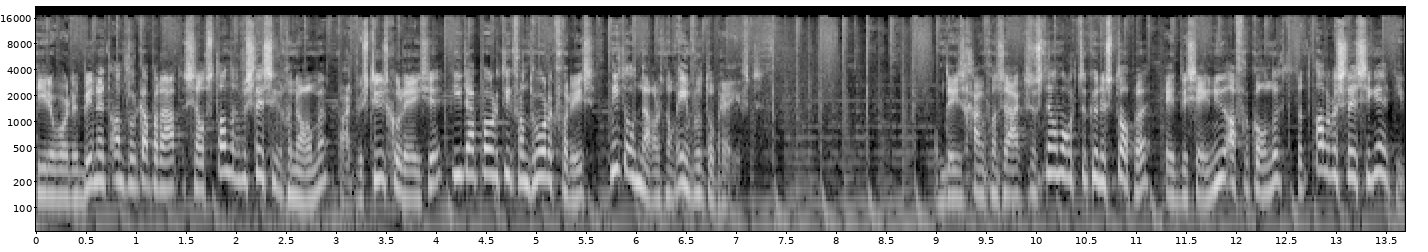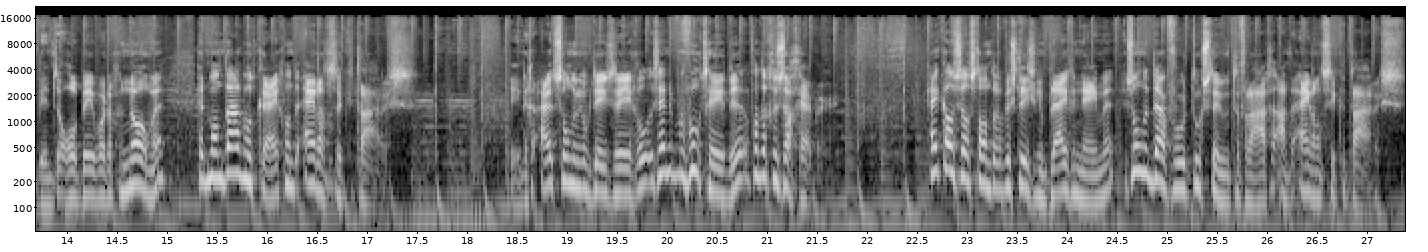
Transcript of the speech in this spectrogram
Hierin worden binnen het ambtelijk apparaat zelfstandige beslissingen genomen waar het bestuurscollege, die daar politiek verantwoordelijk voor is, niet of nauwelijks nog invloed op heeft. Om deze gang van zaken zo snel mogelijk te kunnen stoppen, heeft BC nu afgekondigd dat alle beslissingen die binnen de OLB worden genomen, het mandaat moet krijgen van de eilandsecretaris. De enige uitzondering op deze regel zijn de bevoegdheden van de gezaghebber. Hij kan zelfstandige beslissingen blijven nemen zonder daarvoor toestemming te vragen aan de eilandsecretaris.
